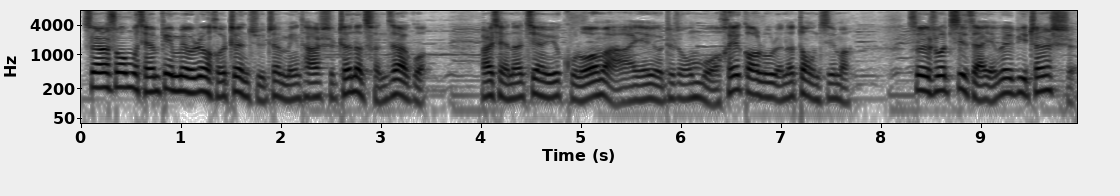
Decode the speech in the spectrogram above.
虽然说目前并没有任何证据证明它是真的存在过，而且呢，鉴于古罗马也有这种抹黑高卢人的动机嘛，所以说记载也未必真实。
